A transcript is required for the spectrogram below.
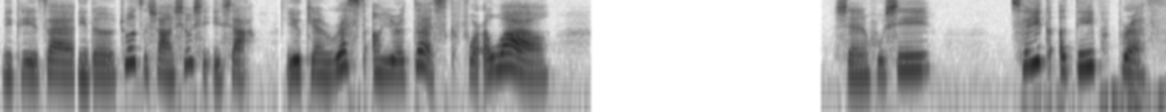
你可以在你的桌子上休息一下。You can rest on your desk for a while。深呼吸，Take a deep breath。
